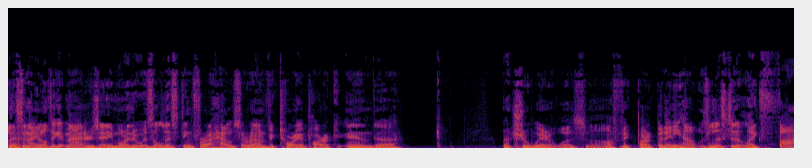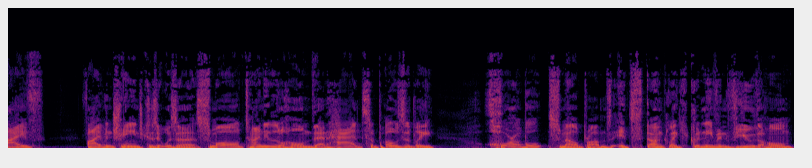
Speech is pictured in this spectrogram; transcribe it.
Listen, I don't think it matters anymore. There was a listing for a house around Victoria Park and uh not sure where it was uh, off Vic Park, but anyhow, it was listed at like 5 5 and change because it was a small tiny little home that had supposedly horrible smell problems. It stunk. Like you couldn't even view the home.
